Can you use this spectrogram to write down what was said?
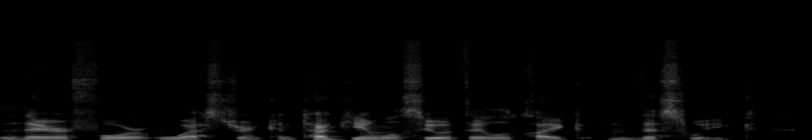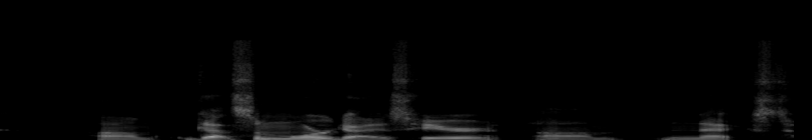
there for Western Kentucky, and we'll see what they look like this week. Um, got some more guys here. Um, next,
